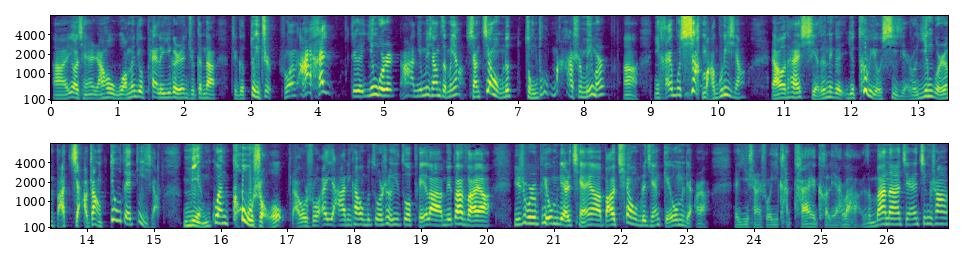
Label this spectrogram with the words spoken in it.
啊，要钱，然后我们就派了一个人去跟他这个对峙，说啊，嗨这个英国人啊，你们想怎么样？想降我们的总督，那是没门啊！你还不下马归降？然后他还写的那个也特别有细节，说英国人把假账丢在地下，免官叩首，然后说，哎呀，你看我们做生意做赔了，没办法呀，你是不是赔我们点钱呀？把欠我们的钱给我们点儿啊？一山说，一看太可怜了，怎么办呢？既然经商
